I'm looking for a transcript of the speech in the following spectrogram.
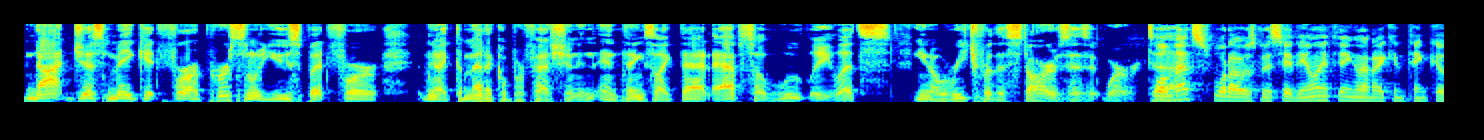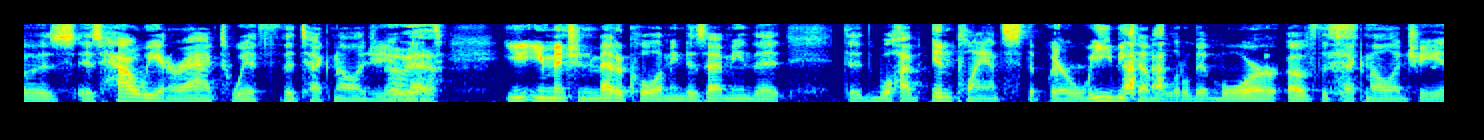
not just make it for our personal use but for like the medical profession and, and things like that absolutely let's you know reach for the stars as it were Well, Uh, and that's what I was going to say. The only thing that I can think of is is how we interact with the technology. And Oh, yeah. that you, you mentioned medical. I mean, does that mean that that we'll have implants that where we become a little bit more of the technology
